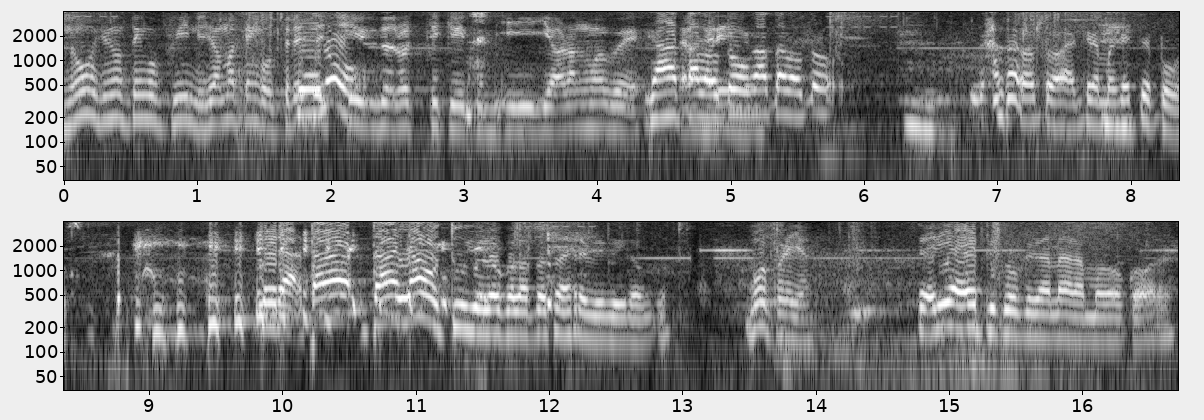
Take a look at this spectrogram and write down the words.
No, yo no tengo finish. Yo más tengo 13 Que no. kills de los chiquitos y, y ahora 9. Gátalo todo, gátalo todo. Ay, créeme que este pozo. Mira, está, está al lado tuyo, loco, la cosa de revivir, loco. Voy para allá. Sería épico que ganáramos, loco, ahora.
